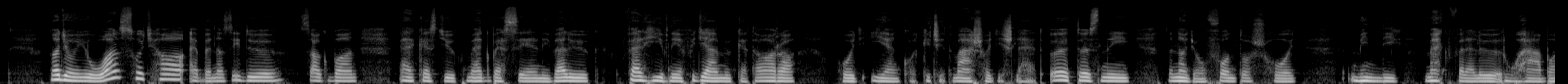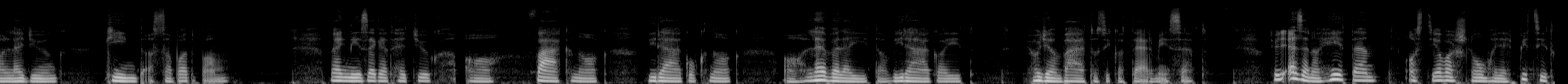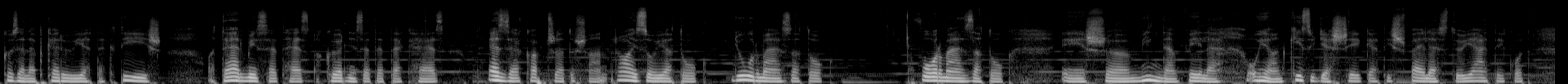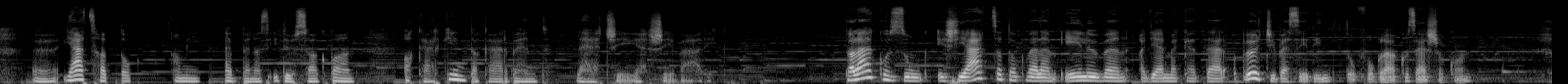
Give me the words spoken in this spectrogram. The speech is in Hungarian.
Nagyon jó az, hogyha ebben az időszakban elkezdjük megbeszélni velük, felhívni a figyelmüket arra, hogy ilyenkor kicsit máshogy is lehet öltözni, de nagyon fontos, hogy mindig megfelelő ruhában legyünk kint a szabadban. Megnézegethetjük a fáknak, virágoknak a leveleit, a virágait, hogy hogyan változik a természet. Úgyhogy ezen a héten azt javaslom, hogy egy picit közelebb kerüljetek ti is a természethez, a környezetetekhez, ezzel kapcsolatosan rajzoljatok, gyurmázzatok, formázzatok, és mindenféle olyan kézügyességet is fejlesztő játékot játszhattok, ami ebben az időszakban akár kint, akár bent lehetségessé válik. Találkozzunk és játszatok velem élőben a gyermekeddel a bölcsi beszédindító foglalkozásokon.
